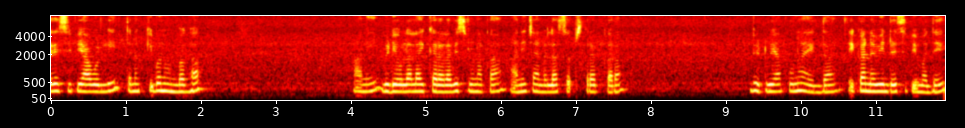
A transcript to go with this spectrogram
रेसिपी आवडली तर नक्की बनवून बघा. आणि व्हिडिओला लाईक करायला विसरू नका आणि चॅनलला सबस्क्राईब करा. भेटूया पुन्हा एकदा एका नवीन रेसिपीमध्ये.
